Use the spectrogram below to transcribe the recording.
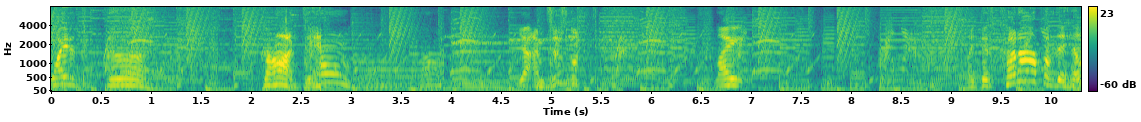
Why did... Ugh. God damn! Yeah, I'm just going... Like... Like, the cutoff of the hill...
